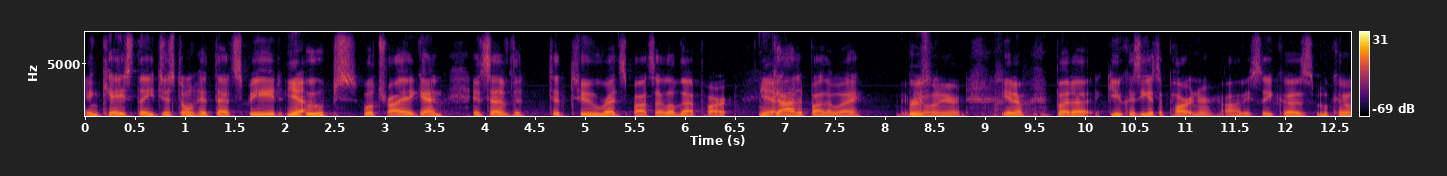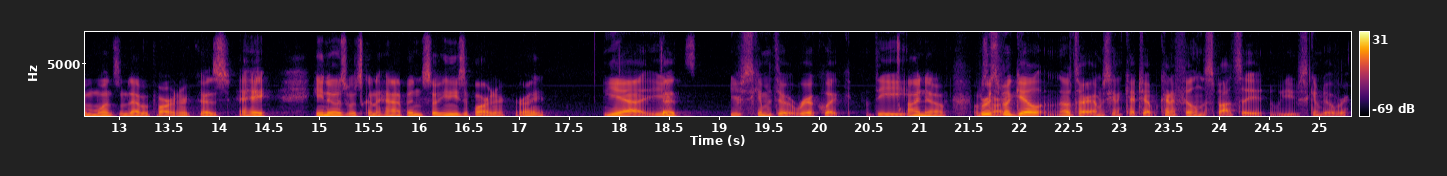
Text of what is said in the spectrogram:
in case they just don't hit that speed. Yeah. Oops. We'll try again instead of the, the two red spots. I love that part. Yeah, Got it, by the way. If Bruce- you want to hear it, you know, but uh, you because he gets a partner, obviously, because McComb wants him to have a partner, because hey, he knows what's going to happen, so he needs a partner, right? yeah. You, That's you're skimming through it real quick. The I know. I'm Bruce sorry. McGill. Oh, sorry. I'm just gonna catch up, kind of fill in the spots that you skimmed over.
